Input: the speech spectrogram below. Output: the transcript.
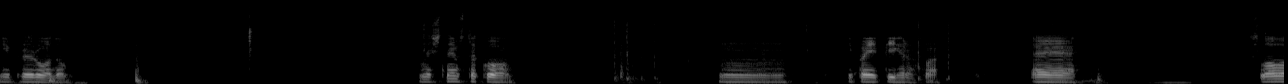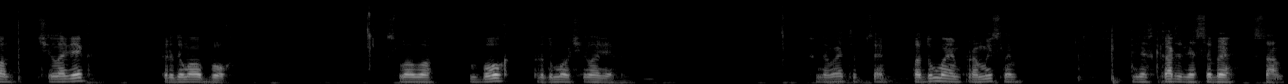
и природу. Начнем с такого. Типа эпиграфа. Э, Слово человек придумал Бог. Слово Бог придумав чоловік. Давайте це подумаємо, промислимо для кожен для себе сам.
